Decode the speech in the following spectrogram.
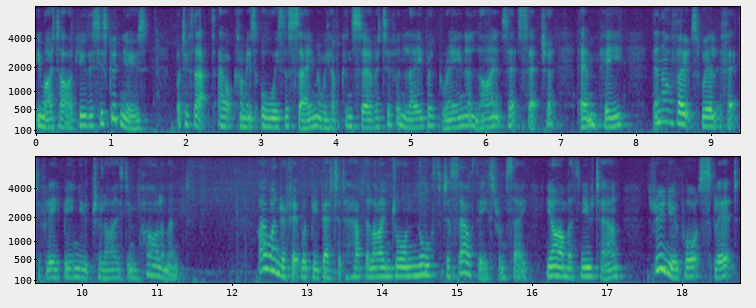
You might argue this is good news, but if that outcome is always the same and we have a Conservative and Labour, Green, Alliance, etc., MP, then our votes will effectively be neutralised in Parliament. I wonder if it would be better to have the line drawn north to southeast from, say, Yarmouth, Newtown, through Newport, Split,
